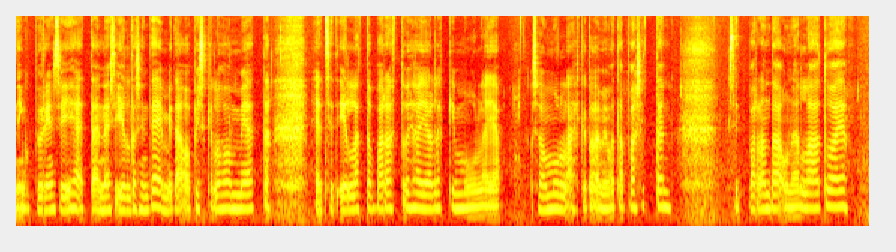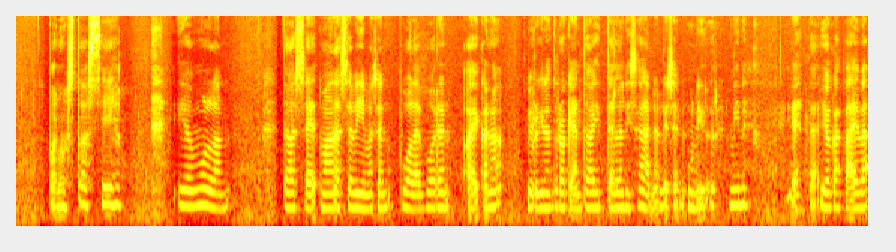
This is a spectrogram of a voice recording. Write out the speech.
niin pyrin siihen, että en edes iltaisin tee mitään opiskeluhommia, että, että sit illat on varattu ihan jollekin muulle ja se on mulla ehkä toimiva tapa sitten sit parantaa unenlaatua ja panostaa siihen. Joo, mulla on taas se, että mä oon tässä viimeisen puolen vuoden aikana pyrkinyt rakentaa itselleni säännöllisen unirytmin. Että joka päivä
